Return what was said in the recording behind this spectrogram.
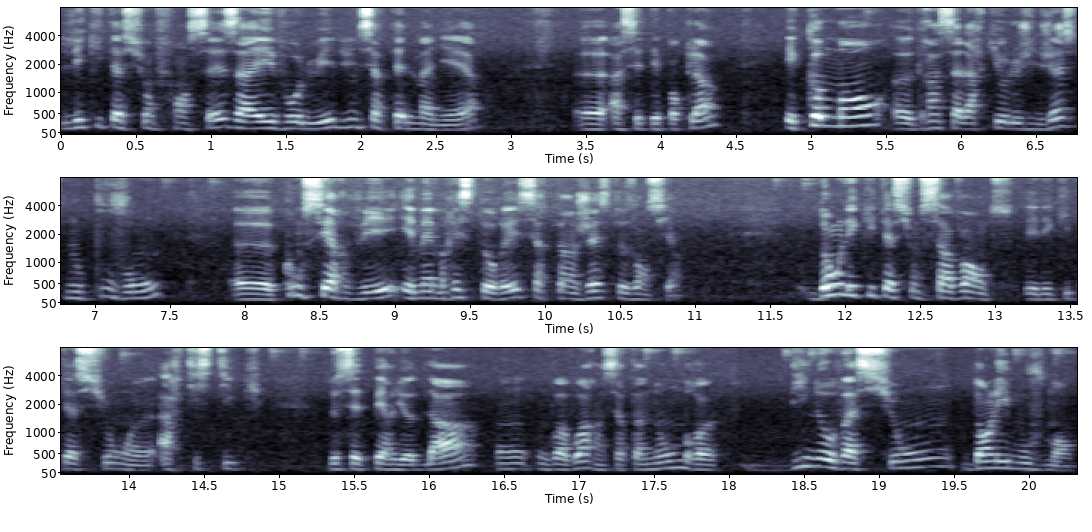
l'équitation française a évolué d'une certaine manière euh, à cette époque-là, et comment, grâce à l'archéologie du geste, nous pouvons conserver et même restaurer certains gestes anciens. Dans l'équitation savante et l'équitation euh, artistique de cette période-là, on, va voir un certain nombre d'innovations dans les mouvements.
